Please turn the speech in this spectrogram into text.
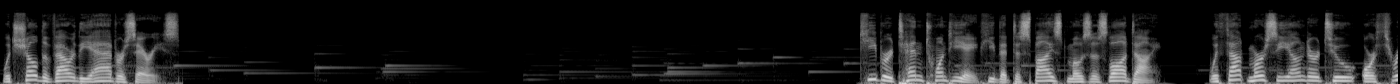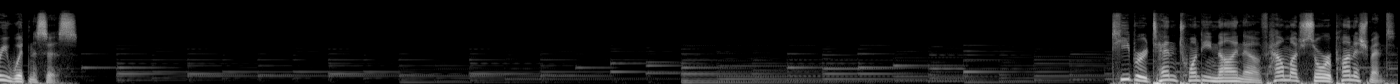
which shall devour the adversaries. Hebrew 10:28 He that despised Moses' law die, without mercy under two or three witnesses. Hebrew 10:29 Of how much sorer punishment,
